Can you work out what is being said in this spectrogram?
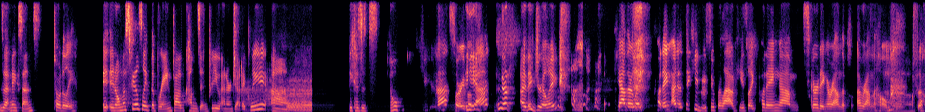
Does that make sense? Totally. It, it almost feels like the brain fog comes in for you energetically um, because it's, oh, you hear that? Sorry about yeah. that. No, are they drilling? yeah, they're like putting. I don't think he'd be super loud. He's like putting um, skirting around the around the home. Oh. so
